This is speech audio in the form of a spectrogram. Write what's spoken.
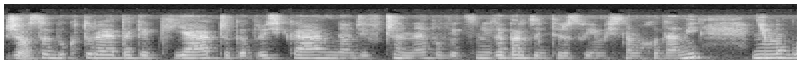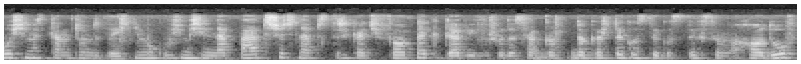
że osoby, które tak jak ja czy Gabryśka, no dziewczyny powiedzmy nie za bardzo interesujemy się samochodami, nie mogłyśmy stamtąd wyjść, nie mogłyśmy się napatrzeć, napstrykać fotek. Gabi wyszła do, do każdego z, tego, z tych samochodów,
